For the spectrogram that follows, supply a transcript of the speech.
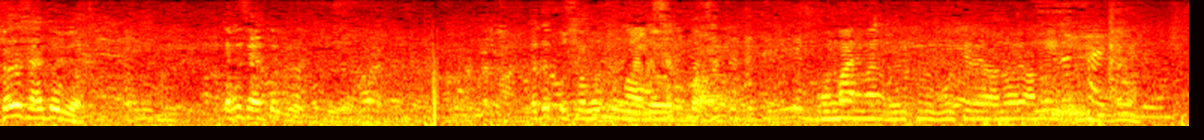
그래 잘 떠고요. 그래 잘 떠고요. 그래도 그 사람 동안에 오만이만 우리 좀 보세요. 안 오는 거.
